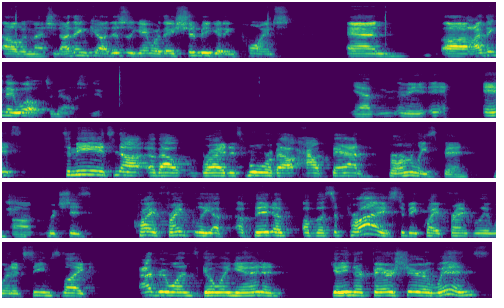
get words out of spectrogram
Alvin mentioned. I think uh, this is a game where they should be getting points, and uh, I think they will, to be honest with you. Yeah, I mean, it, it's to me, it's not about Brighton. It's more about how bad Burnley's been, uh, which is quite frankly a, a bit of, of a surprise, to be quite frankly, when it seems like everyone's going in and getting their fair share of wins.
